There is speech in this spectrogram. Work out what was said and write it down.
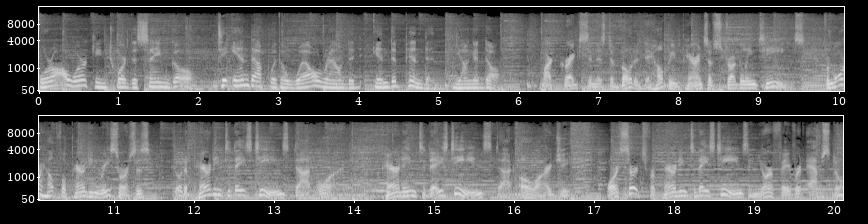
We're all working toward the same goal to end up with a well rounded, independent young adult. Mark Gregston is devoted to helping parents of struggling teens. For more helpful parenting resources, go to parentingtodaysteens.org. parentingtodaysteens.org or search for Parenting Today's Teens in your favorite app store.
